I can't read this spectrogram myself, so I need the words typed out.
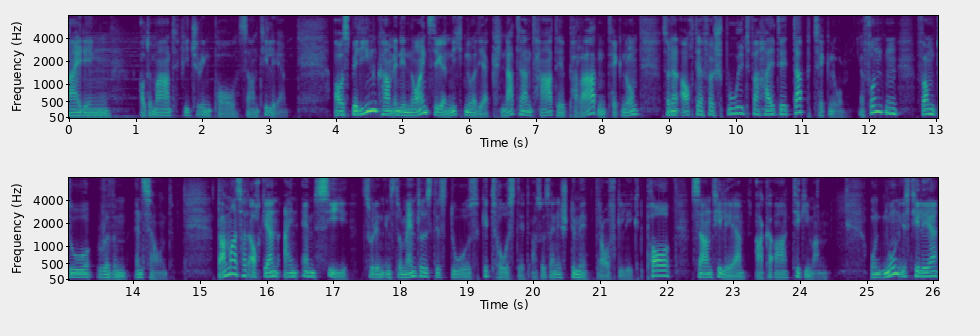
Riding Automat featuring Paul Saint-Hilaire. Aus Berlin kam in den 90ern nicht nur der knatternd harte Paradentechno, sondern auch der verspult verhalte Dub-Techno, erfunden vom Duo Rhythm and Sound. Damals hat auch gern ein MC zu den Instrumentals des Duos getoastet, also seine Stimme draufgelegt. Paul Saint-Hilaire, aka Tikiman. Und nun ist Hilaire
